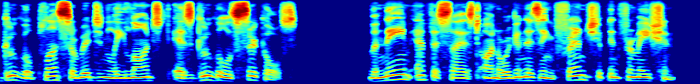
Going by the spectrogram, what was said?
Google Plus originally launched as Google Circles. The name emphasized on organizing friendship information.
